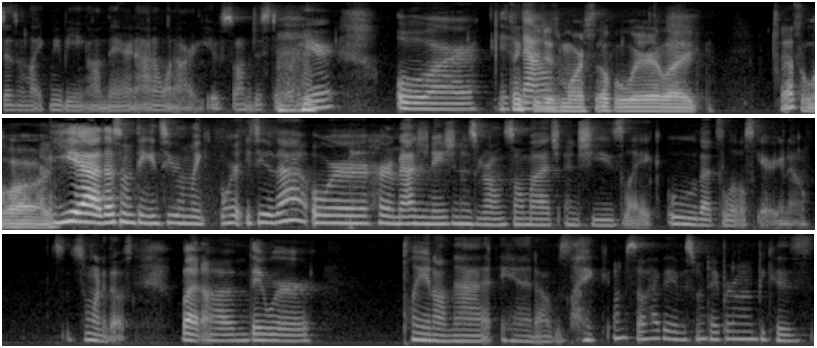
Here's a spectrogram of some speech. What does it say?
doesn't like me being on there, and I don't want to argue, so I'm just staying over here." Or if I think now, she's just more self aware, like, that's a little high. yeah, that's what I'm thinking too. I'm like, or it's either that or her imagination has grown so much and she's like, ooh, that's a little scary now. It's, it's one of those. But um, they were playing on that and I was like, I'm so happy I have a swim diaper on because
